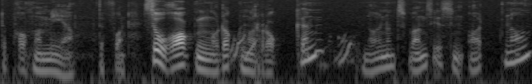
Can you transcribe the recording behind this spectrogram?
da braucht man mehr davon. So, Rocken, Rocken, Rocken. 29 ist in Ordnung.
